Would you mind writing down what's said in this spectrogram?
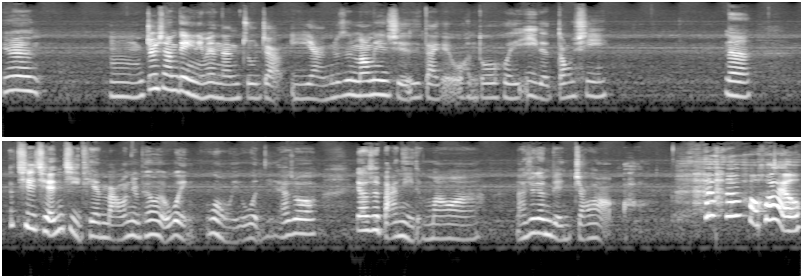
因为，嗯，就像电影里面男主角一样，就是猫咪其实是带给我很多回忆的东西。那，其实前几天吧，我女朋友有问问我一个问题，她说，要是把你的猫啊拿去跟别人交好？好坏哦。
